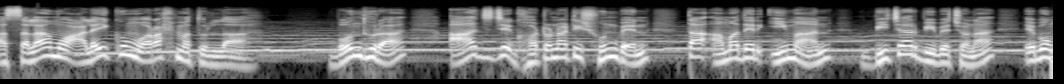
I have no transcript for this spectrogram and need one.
আসসালামু আলাইকুম ওরহমতুল্লাহ বন্ধুরা, আজ যে ঘটনাটি শুনবেন তা আমাদের ইমান বিচার বিবেচনা এবং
